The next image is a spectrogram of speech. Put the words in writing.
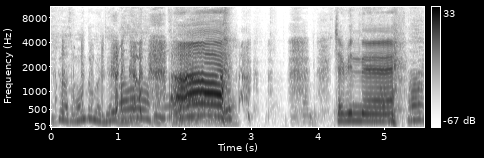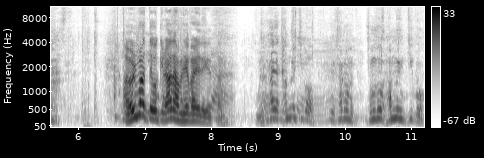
이때 와서 원동을 내아 재밌네. 아. 얼마 뜨겁게 나도 한번 해봐야 되겠다. 자, 하야 감독 찍어. 잠깐만, 정석 감독 찍어.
